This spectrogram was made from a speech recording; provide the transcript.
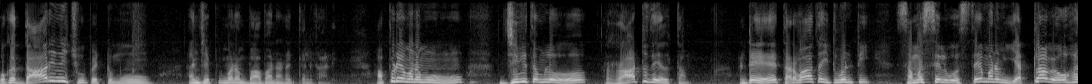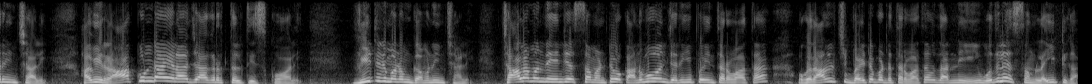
ఒక దారిని చూపెట్టుము అని చెప్పి మనం బాబాని అడగగలగాలి. అప్పుడే మనము జీవితంలో రాటుదేల్తాం అంటే తర్వాత ఇటువంటి సమస్యలు వస్తే మనం ఎట్లా వ్యవహరించాలి? అవి రాకుండా ఎలా జాగ్రత్తలు తీసుకోవాలి? వీటిని మనం గమనించాలి. చాలామంది ఏం చేస్తామంటే ఒక అనుభవం జరిగిపోయిన తర్వాత ఒక దాని నుంచి బయటపడ్డ తర్వాత దాన్ని వదిలేస్తాం లైట్గా.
